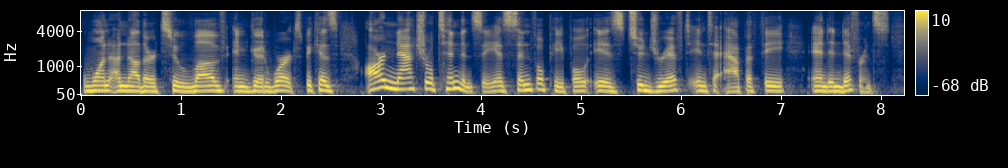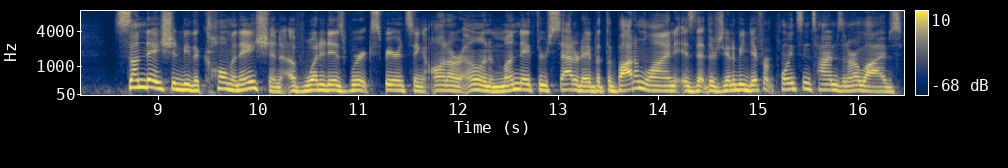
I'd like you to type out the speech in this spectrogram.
one another to love and good works because our natural tendency as sinful people is to drift into apathy and indifference. Sunday should be the culmination of what it is we're experiencing on our own, Monday through Saturday. But the bottom line is that there's going to be different points and times in our lives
